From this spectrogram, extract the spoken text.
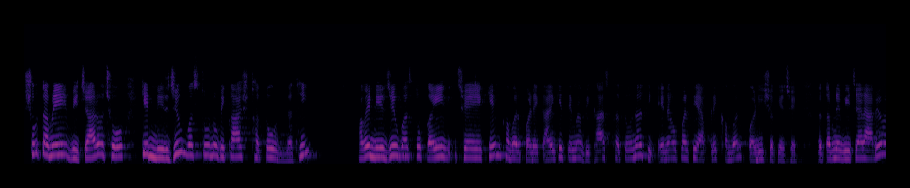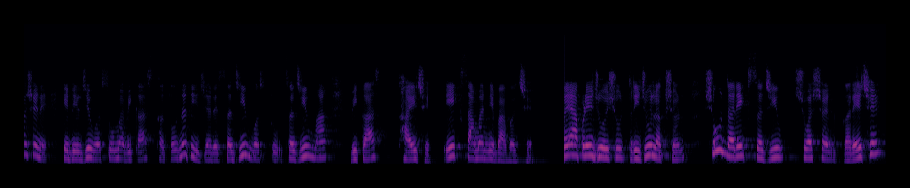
શું તમે વિચારો છો કે નિર્જીવ વસ્તુનો વિકાસ થતો નથી? હવે નિર્જીવ વસ્તુ કઈ છે એ કેમ ખબર પડે? કારણ કે તેમાં વિકાસ થતો નથી. એના ઉપરથી આપણે ખબર પડી શકે છે. તો તમને વિચાર આવ્યો હશે ને કે નિર્જીવ વસ્તુમાં વિકાસ થતો નથી જ્યારે સજીવ વસ્તુ, સજીવમાં વિકાસ થાય છે. એક સામાન્ય બાબત છે. હવે આપણે જોઈશું ત્રીજું લક્ષણ. શું દરેક સજીવ શ્વસન કરે છે?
